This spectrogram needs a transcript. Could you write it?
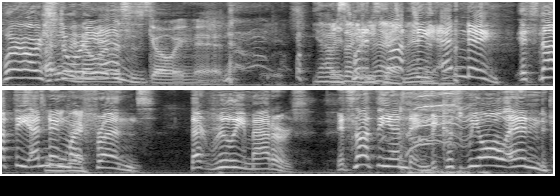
where our story I don't even story know where this is going, man. yeah, how does that But but it's not man? the ending. It's not the ending, my friends. That really matters. It's not the ending because we all end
